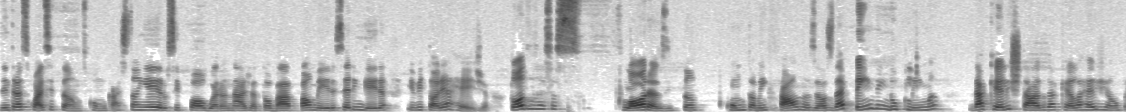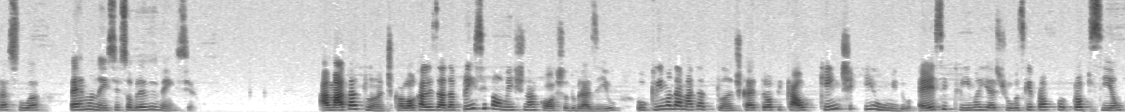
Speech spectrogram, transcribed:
dentre as quais citamos como castanheiro, cipó, guaraná, jatobá, palmeira, seringueira e vitória régia. Todas essas floras, e como também faunas, elas dependem do clima daquele estado, daquela região para sua permanência e sobrevivência. A Mata Atlântica, localizada principalmente na costa do Brasil, o clima da Mata Atlântica é tropical quente e úmido. É esse clima e as chuvas que propiciam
